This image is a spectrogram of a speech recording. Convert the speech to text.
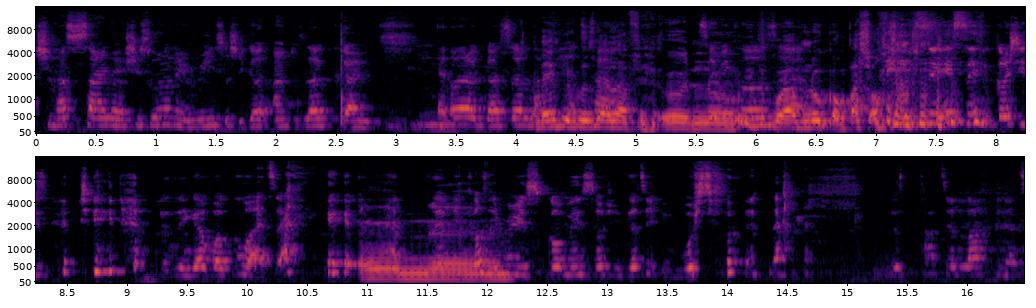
she has signed and she's on a ring, so she got angry, she's like crying. And other guys are laughing. then people start laughing. Oh no, you because, people have uh, no compassion. say, say, because she's she they got for good oh Then because the no. rain is coming, so she getting emotional. they started laughing at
